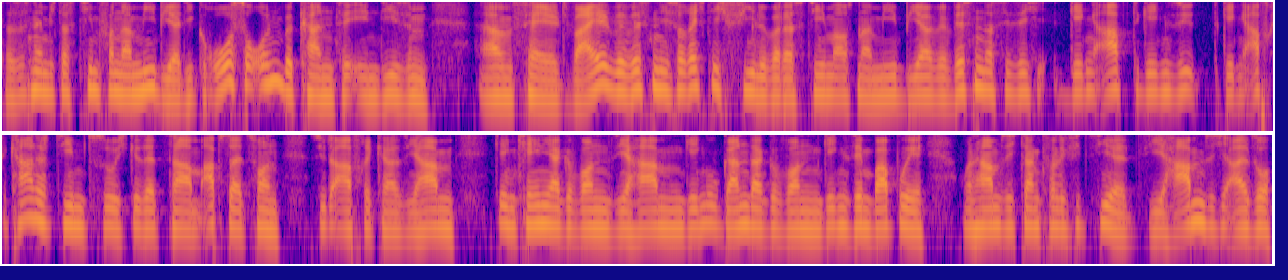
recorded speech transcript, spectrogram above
das ist nämlich das Team von Namibia, die große Unbekannte in diesem ähm, Feld, weil wir wissen nicht so richtig viel über das Team aus Namibia. Wir wissen, dass sie sich gegen, gegen, Süd, gegen afrikanische Teams durchgesetzt haben, abseits von Südafrika. Sie haben gegen Kenia gewonnen, sie haben gegen Uganda gewonnen, gegen Zimbabwe und haben sich dann qualifiziert. Sie haben sich also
